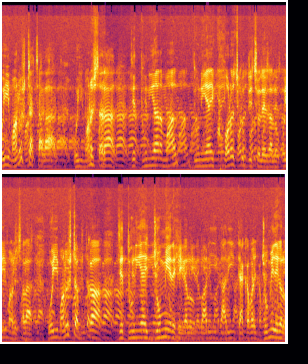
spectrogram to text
ওই মানুষটা চালাক, ওই মানুষ চালাক যে দুনিয়ার মাল দুনিয়ায় খরচ করতে চলে গেল। ওই মানুষ চালাক, ওই মানুষটা বোকা যে দুনিয়ায় জমিয়ে রেখে গেল, বাড়ি, গাড়ি, টাকা পয়সা জমিয়ে রেখে গেল।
